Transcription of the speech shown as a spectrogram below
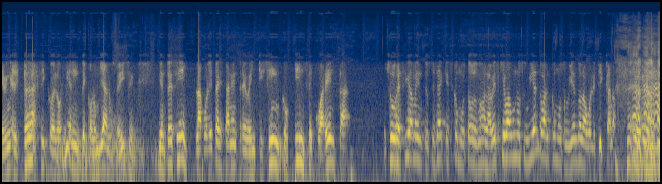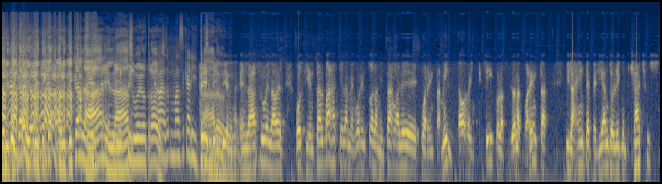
que venga el clásico del oriente colombiano, se dice. Y entonces sí, las boletas están entre 25, 15, 40, sucesivamente. Usted sabe que es como todo, ¿no? A la vez que va uno subiendo, van como subiendo la boletica, ¿no? Y ahorita, y ahorita- ahorita en la A, en la A sí, sí. sube otra vez. Más, más carita. Sí, Claro. sí, sí, en, en la A sube, en la B. Occidental baja, que es la mejor en toda la mitad, vale 40 mil, estaba 25, la subieron a 40, y la gente peleando, le digo, muchachos,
